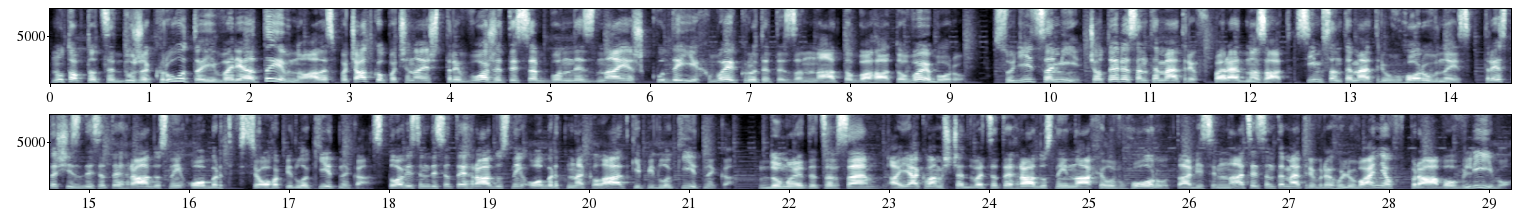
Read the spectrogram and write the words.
Ну тобто це дуже круто і варіативно, але спочатку починаєш тривожитися, бо не знаєш, куди їх викрутити занадто багато вибору. Судіть самі: 4 см вперед-назад, 7 см вгору вниз, 360 градусний оберт всього підлокітника, 180 градусний оберт накладки підлокітника. Думаєте, це все? А як вам ще 20 градусний нахил вгору та 18 см регулювання вправо-вліво?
